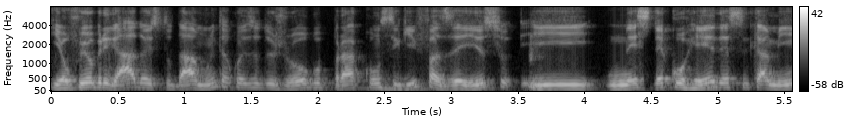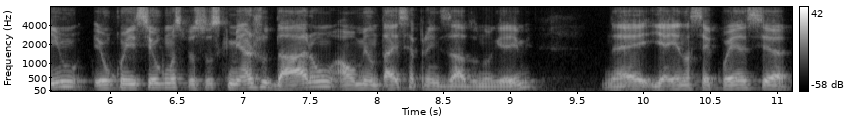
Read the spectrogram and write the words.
E eu fui obrigado a estudar muita coisa do jogo para conseguir fazer isso. E nesse decorrer desse caminho, eu conheci algumas pessoas que me ajudaram a aumentar esse aprendizado no game. Né? E aí, na sequência,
